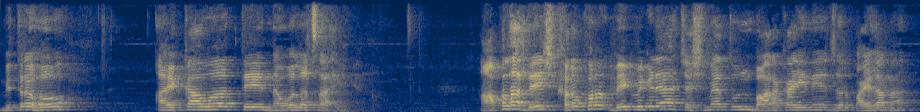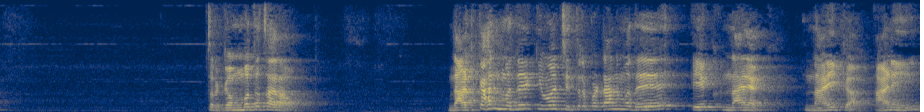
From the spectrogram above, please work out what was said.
मित्र हो ऐकावं ते नवलच आहे. आपला देश खरोखर वेगवेगळ्या चष्म्यातून बारकाईने जर पाहिला ना तर गंमतच आहे राव. नाटकांमध्ये किंवा चित्रपटांमध्ये एक नायक नायिका आणि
